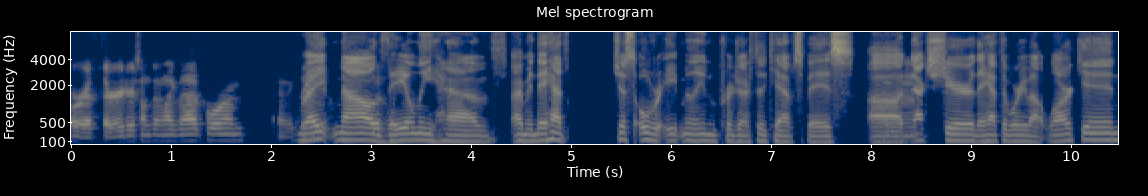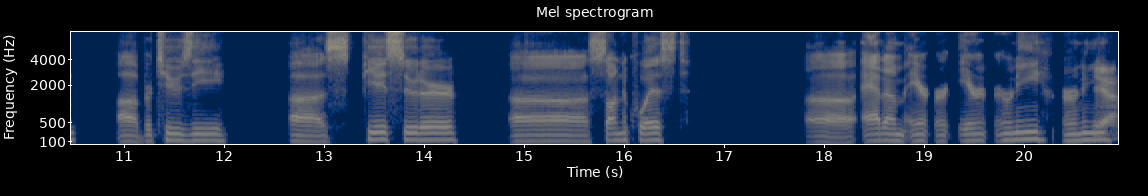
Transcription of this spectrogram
or a third or something like that for him. Right now, they only have. I mean, they have just over eight million projected cap space. Uh, mm-hmm. next year they have to worry about Larkin, uh, Bertuzzi, uh, Pius Suter, uh, Sundqvist, uh, Adam er- er- er- Erne, Erne. Yeah.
